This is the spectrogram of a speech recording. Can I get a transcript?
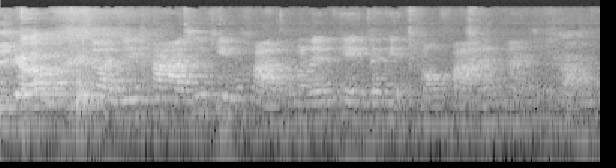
ดีครับ สวัสดีค่ะ ชื่อคิมค่ะมาเล่นเพลงจะเห็นท้องฟ้านั่นไหมครับ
